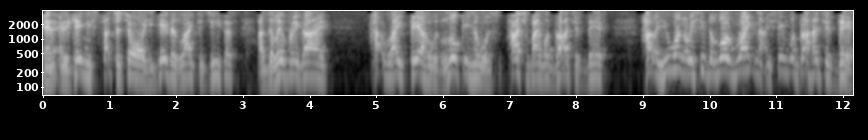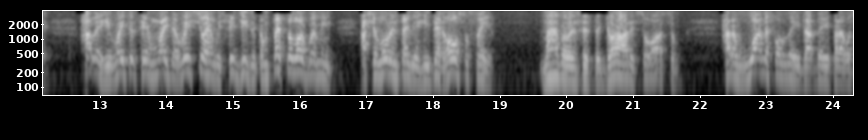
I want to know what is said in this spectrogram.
And, and it gave me such a joy. He gave his life to Jesus, a delivery guy right there who was looking, who was touched by what God just did. Hallelujah. You want to receive the Lord right now. You see what God has just did. Hallelujah. He raised his hand right there. Raise your hand. Receive Jesus. Confess the Lord with me as your Lord and Savior. He did also save. My brother and sister, God is so awesome. Had a wonderful day that day, but I was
